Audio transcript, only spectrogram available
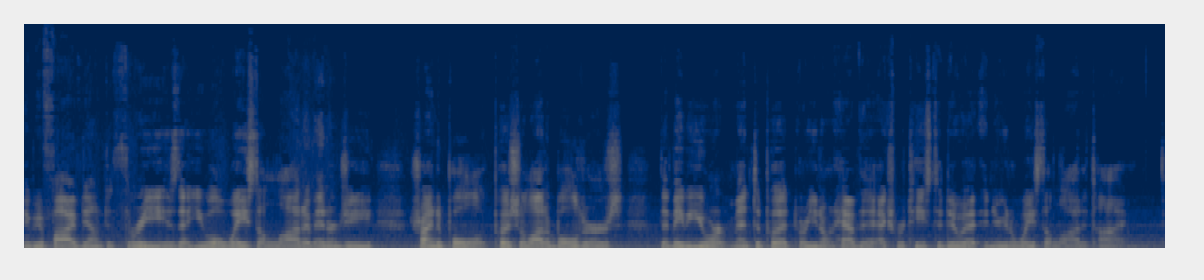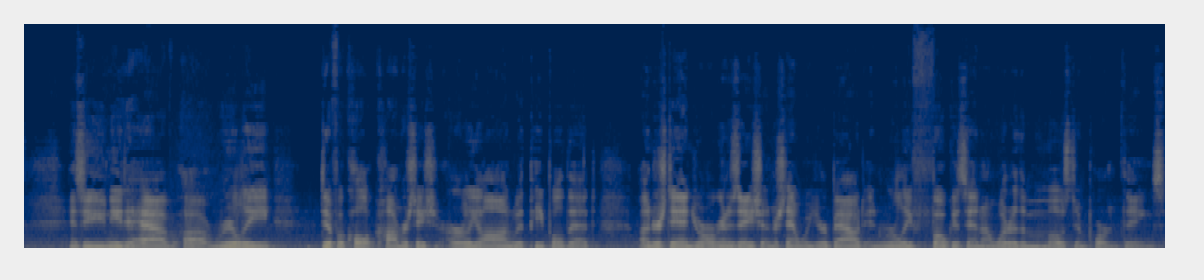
maybe a 5 down to 3, is that you will waste a lot of energy trying to pull push a lot of boulders that maybe you weren't meant to put or you don't have the expertise to do it and you're going to waste a lot of time. And so you need to have a really difficult conversation early on with people that understand your organization, understand what you're about, and really focus in on what are the most important things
